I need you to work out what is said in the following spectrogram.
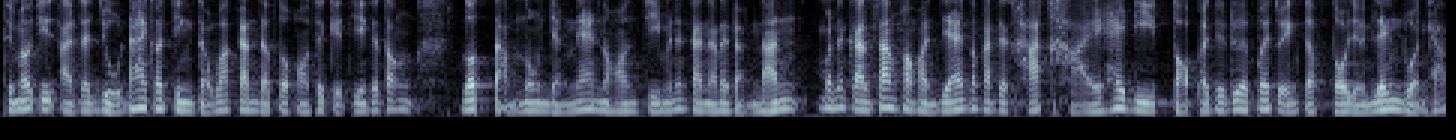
ถึงแม้ว่าจีนอาจจะอยู่ได้ก็จริง แต่ว่าการเติบโตของเศรษฐกิจจีนก็ต้องลดต่ำลงอย่างแน่นอนจีนไม่ต้องการอะไรแบบนั้นไม่ต้องการสร้างความขัดแย้งต้องการจะค้าขายให้ดีต่อไปเรื่อยๆเพื่อตัวเองเติบโตอย่างเร่งด่วนครับ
